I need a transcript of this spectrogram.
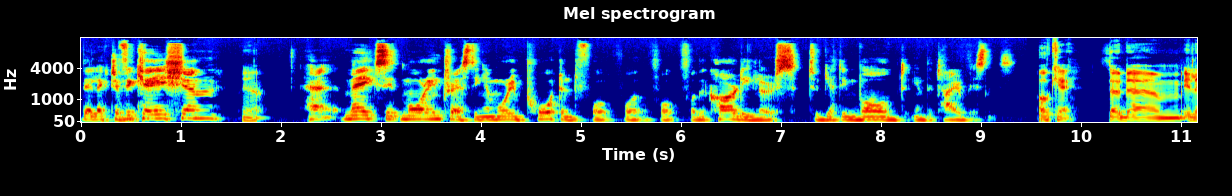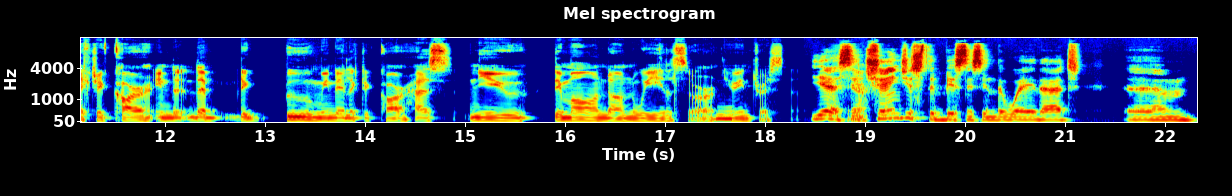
the electrification Yeah. ha- makes it more interesting and more important for, for, for, for the car dealers to get involved in the tire business. Okay. So the um, electric car in the, the the boom in the electric car has new demand on wheels or new interest. Yes, Yeah. it changes the business in the way that um,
